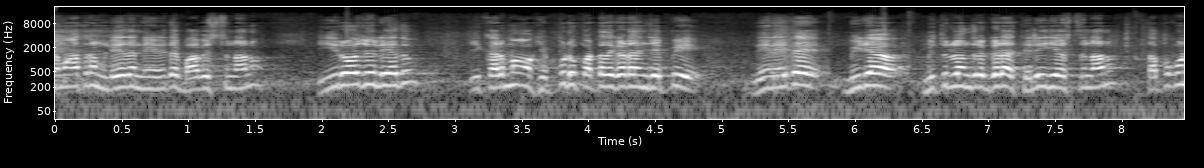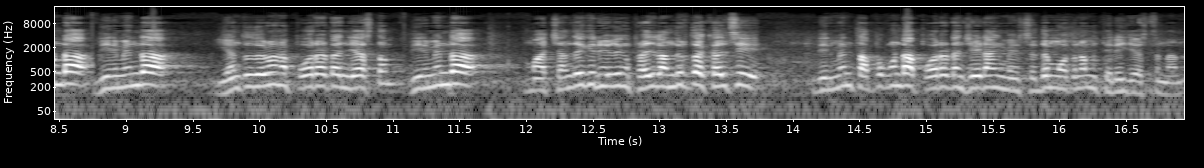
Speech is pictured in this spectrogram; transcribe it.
ఏమాత్రం లేదని నేనైతే భావిస్తున్నాను. ఈ రోజు లేదు ఈ కర్మ మాకు ఎప్పుడు పట్టదు కదా అని చెప్పి నేనైతే మీడియా మిత్రులందరికీ కూడా తెలియజేస్తున్నాను. తప్పకుండా దీని మీద ఎంత దూరమైన పోరాటం చేస్తాం. దీని మీద మా చంద్రగిరి నియోజకవర్గం ప్రజలందరితో కలిసి దీని మీద తప్పకుండా పోరాటం చేయడానికి మేము సిద్ధమవుతున్నామని తెలియజేస్తున్నాను.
